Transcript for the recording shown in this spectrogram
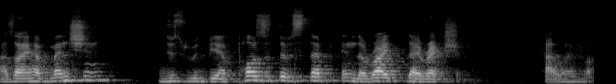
As I have mentioned, this would be a positive step in the right direction. However,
